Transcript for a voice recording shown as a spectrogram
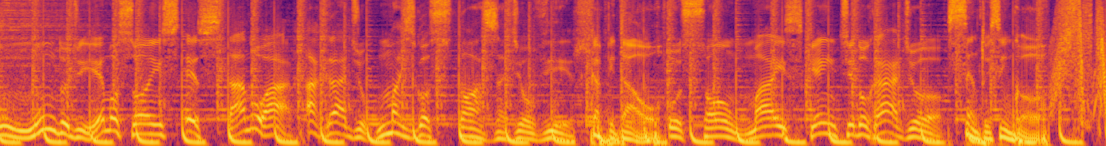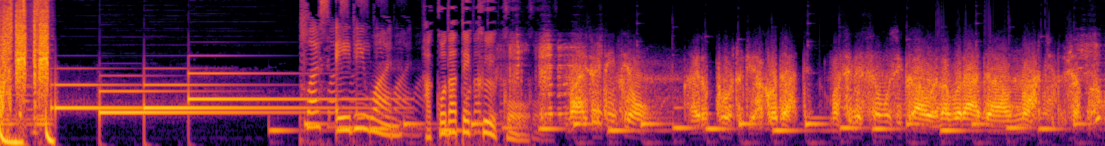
Um mundo de emoções está no ar. A rádio mais gostosa de ouvir. Capital. O som mais quente do rádio. 105 Plus 81. 函館空港 Mais 81, aeroporto de Hakodate. Uma seleção musical elaborada ao norte do Japão.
